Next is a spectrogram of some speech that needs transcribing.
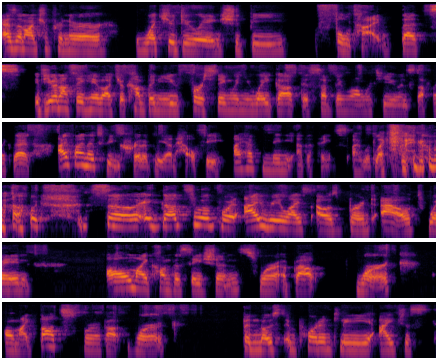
as an entrepreneur, what you're doing should be full time. That's if you're not thinking about your company, first thing when you wake up, there's something wrong with you and stuff like that. I find that to be incredibly unhealthy. I have many other things I would like to think about. so it got to a point I realized I was burnt out when all my conversations were about work, all my thoughts were about work, but most importantly i just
